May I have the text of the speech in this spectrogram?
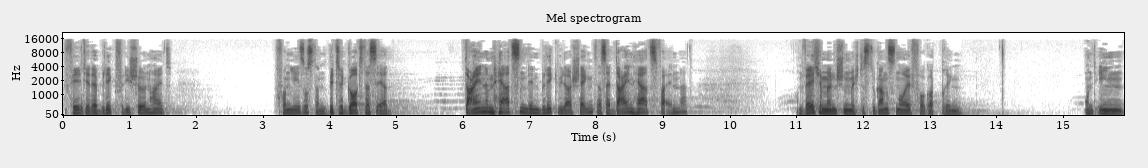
Fehlt dir der Blick für die Schönheit von Jesus? Dann bitte Gott, dass er deinem Herzen den Blick wieder schenkt, dass er dein Herz verändert? Und welche Menschen möchtest du ganz neu vor Gott bringen und ihn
